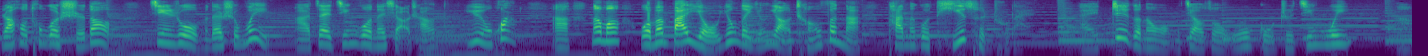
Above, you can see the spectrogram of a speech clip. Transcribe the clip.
然后通过食道进入我们的是胃啊，再经过呢小肠运化啊，那么我们把有用的营养成分呢，它能够提存出来，哎，这个呢我们叫做五谷之精微啊。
